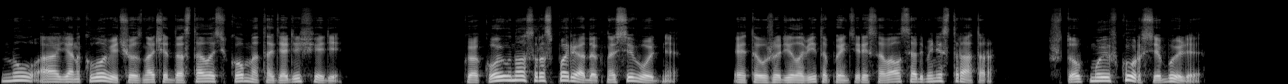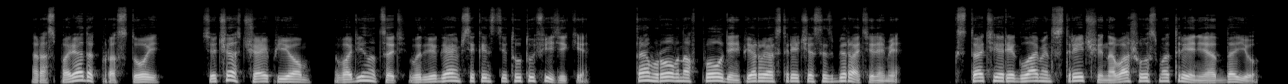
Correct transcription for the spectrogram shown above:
Ну, а Янкловичу, значит, досталась комната дяди Феди. «Какой у нас распорядок на сегодня?» Это уже деловито поинтересовался администратор. «Чтоб мы в курсе были». Распорядок простой. Сейчас чай пьем, в одиннадцать выдвигаемся к Институту физики. Там ровно в полдень первая встреча с избирателями. Кстати, регламент встречи на ваше усмотрение отдаю,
